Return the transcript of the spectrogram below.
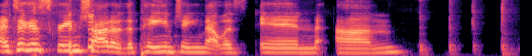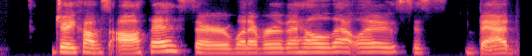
I took a screenshot of the painting that was in um Dreykov's office or whatever the hell that was. His bad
